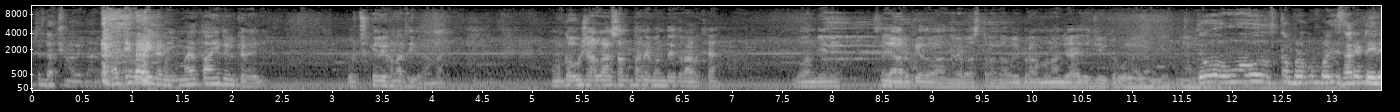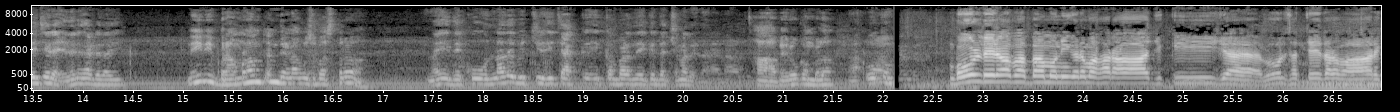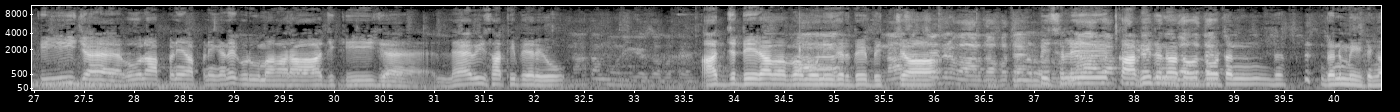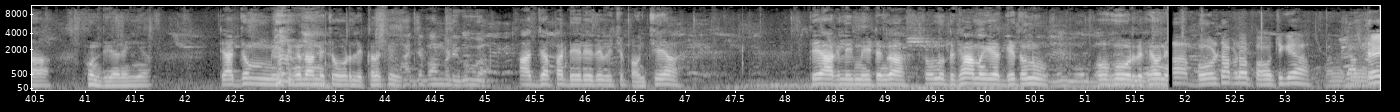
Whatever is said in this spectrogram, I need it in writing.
ਉੱਤੇ ਦੱਸਣਾ ਦੇ ਦਾਂਗੇ ਸਾਡੀ ਵਾਰੀ ਕਰੀ ਮੈਂ ਤਾਂ ਹੀ ਤੈਨੂੰ ਕਰਿਆ ਜੀ। ਪੁੱਛ ਕੇ ਲਿਖਣਾ ਠੀਕ ਰਹਿੰਦਾ। ਹੁਣ ਗਊਸ਼ਾਲਾ ਸੰਤਾਂ ਨੇ ਬੰਦੇ ਕਰਾ ਰੱਖਿਆ। ਗਵਾਂਦੀ ਨੇ 1000 ਰੁਪਏ ਦਵਾ ਦਿੰਦੇ ਨੇ ਵਸਤਰਾਂ ਦਾ ਵੀ ਬ੍ਰਾਹਮਣਾਂ ਨੂੰ ਜਿਹੇ ਜੀ ਕਰੋ ਲੈ ਲੈਣਗੇ। ਤੇ ਉਹ ਉਹ ਕੰਬਲ ਕੁੰਬਲ ਜੀ ਸਾਰੇ ਡੇਰੇ 'ਚ ਰਹਿ ਜਾਂਦੇ ਨੇ ਸਾਡੇ ਦਾ ਜੀ। ਨਹੀਂ ਨਹੀਂ ਬ੍ਰਾਹਮਣਾਂ ਨੂੰ ਤਾਂ ਦੇਣਾ ਕੁਝ ਵਸਤਰ ਨਹੀਂ ਦੇਖੋ ਉਹਨਾਂ ਦੇ ਵਿੱਚ ਹੀ ਚੱਕ ਇੱਕ ਕੰਬਲ ਦੇ ਕੇ ਦੱਸਣਾ ਦੇ ਦਾਂਗੇ ਨਾਲ। ਹਾਂ ਫਿਰ ਉਹ ਕੰਬਲ। ਹਾਂ ਉਹ ਕੰਬਲ ਬੋਲ ਡੇਰਾ ਬਾਬਾ ਮੁਨੀਗਰ ਮਹਾਰਾਜ ਕੀ ਜੈ ਬੋਲ ਸੱਚੇ ਦਰਬਾਰ ਕੀ ਜੈ ਬੋਲ ਆਪਣੇ ਆਪਣੇ ਕਹਿੰਦੇ ਗੁਰੂ ਮਹਾਰਾਜ ਕੀ ਜੈ। ਲੈ ਵੀ ਸਾਥੀ ਫੇਰਿਓ ਅੱਜ ਡੇਰਾ ਬਾਬਾ ਮੁਨੀਗਰ ਦੇ ਵਿੱਚ ਪਿਛਲੇ ਕਾਫੀ ਦਿਨਾਂ ਤੋਂ ਦੋ ਤਿੰਨ ਦਿਨ ਮੀਟਿੰਗਾਂ ਹੁੰਦੀਆਂ ਰਹੀਆਂ। ਤੇ ਅੱਜ ਮੀਟਿੰਗ ਦਾ ਨਿਚੋੜ ਨਿਕਲ ਕੇ ਅੱਜ ਬੰਬ ਡਿਗੂਗਾ। ਅੱਜ ਆਪਾਂ ਡੇਰੇ ਦੇ ਵਿੱਚ ਪਹੁੰਚੇ ਆ ਤੇ ਅਗਲੀ ਮੀਟਿੰਗ ਆ ਤੁਹਾਨੂੰ ਦਿਖਾਵਾਂਗੇ ਅੱਗੇ ਤੁਹਾਨੂੰ ਉਹ ਹੋਰ ਦਿਖਾਉਣੇ। ਆ ਬੋਲਟ ਆਪਣਾ ਪਹੁੰਚ ਗਿਆ। ਤੇ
